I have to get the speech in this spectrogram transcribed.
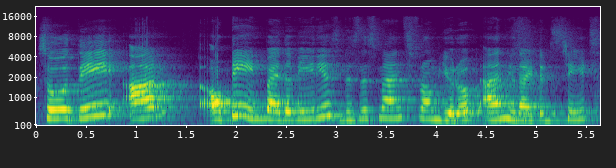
So they are obtained by the various businessmen from Europe and United States.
